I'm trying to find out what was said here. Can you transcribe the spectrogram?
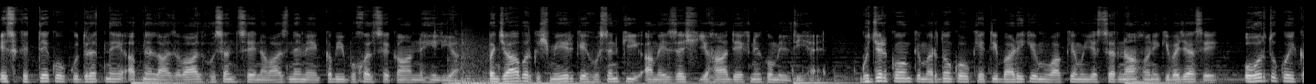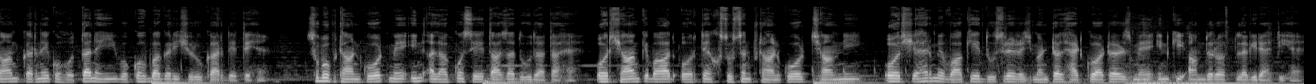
इस खत्े को कुदरत ने अपने लाजवाल हुसन से नवाजने में कभी बुखल से काम नहीं लिया। पंजाब और कश्मीर के हुसन की आमेजश यहाँ देखने को मिलती है। गुजर कौम के मर्दों को खेती बाड़ी के मौके मैसर न होने की वजह से और तो कोई काम करने को होता नहीं, वो कोहबागरी शुरू कर देते हैं। सुबह पठानकोट में इन इलाकों से ताज़ा दूध आता है और शाम के बाद औरतें खसूस पठानकोट, छावनी और शहर में वाक़ दूसरे रेजिमेंटल हेडक्वार्टर्स में इनकी आमदोरफ्त लगी रहती है।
